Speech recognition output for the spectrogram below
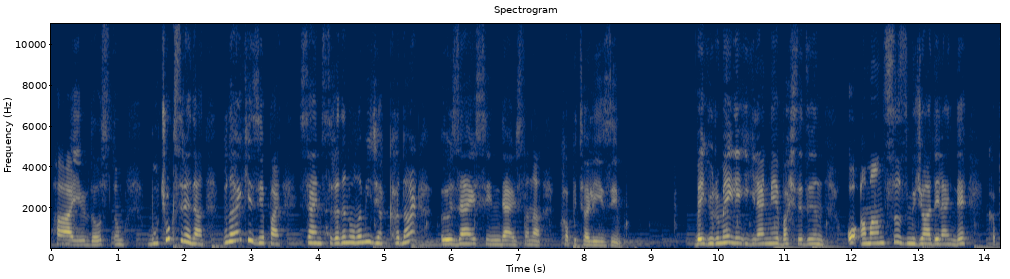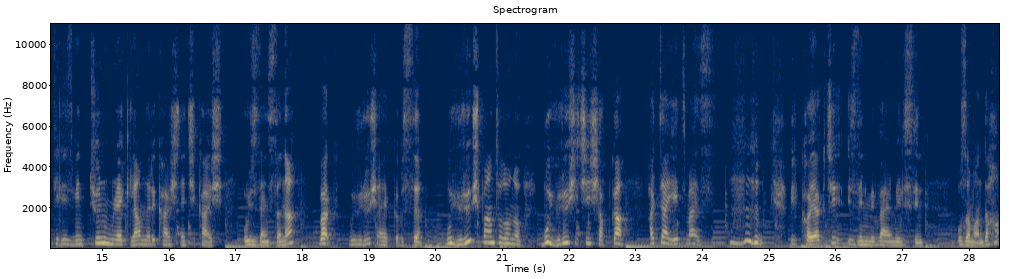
hayır dostum. Bu çok sıradan. Bunu herkes yapar. Sen sıradan olamayacak kadar özelsin der sana kapitalizm. Ve yürümeyle ilgilenmeye başladığın o amansız mücadelende kapitalizmin tüm reklamları karşına çıkar. O yüzden sana bak bu yürüyüş ayakkabısı, bu yürüyüş pantolonu, bu yürüyüş için şapka, Hatta yetmez. bir kayakçı izlenimi vermelisin. O zaman daha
